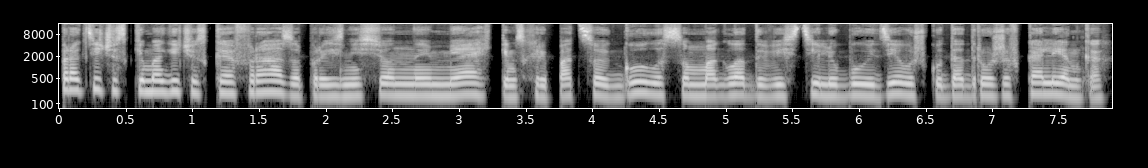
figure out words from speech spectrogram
Практически магическая фраза, произнесенная мягким с хрипотцой голосом, могла довести любую девушку до дрожи в коленках.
